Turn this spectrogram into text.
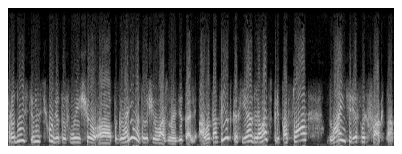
про двойственность хоббитов мы еще а, поговорим, это очень важная деталь. А вот о предках я для вас припасла два интересных факта.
